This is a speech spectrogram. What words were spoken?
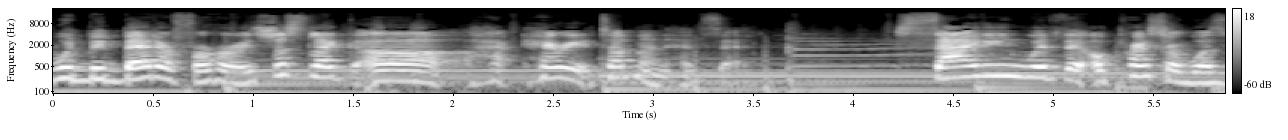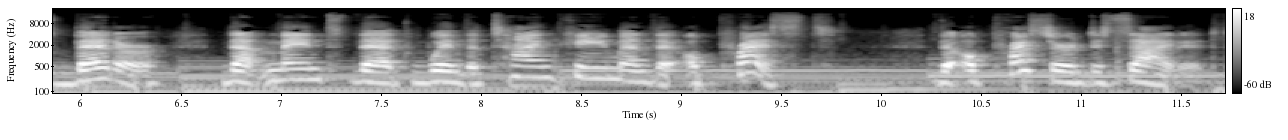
would be better for her. It's just like uh, Harriet Tubman had said siding with the oppressor was better. That meant that when the time came and the oppressed, the oppressor decided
